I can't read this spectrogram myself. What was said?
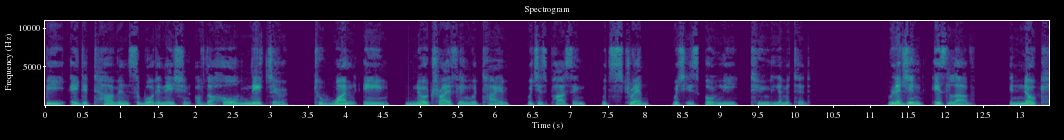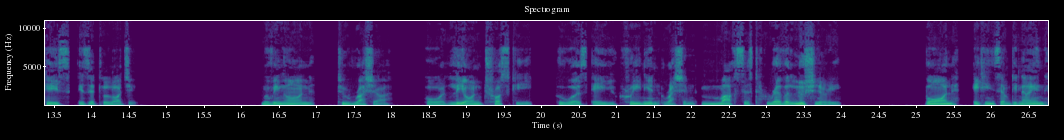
be a determined subordination of the whole nature to one aim, no trifling with time, which is passing, with strength, which is only too limited. Religion is love. In no case is it logic. Moving on to Russia, or Leon Trotsky, who was a Ukrainian Russian Marxist revolutionary, born 1879,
